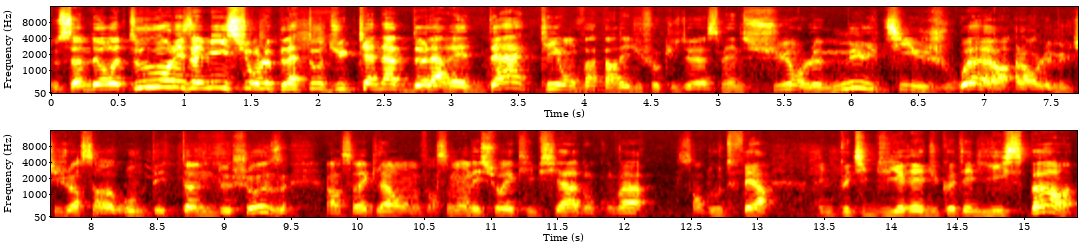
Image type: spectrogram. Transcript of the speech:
Nous sommes de retour les amis sur le plateau du canap de la rédac et on va parler du focus de la semaine sur le multijoueur. Alors le multijoueur ça regroupe des tonnes de choses. Alors c'est vrai que là on, forcément on est sur Eclipsia donc on va sans doute faire une petite virée du côté de l'e-sport.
